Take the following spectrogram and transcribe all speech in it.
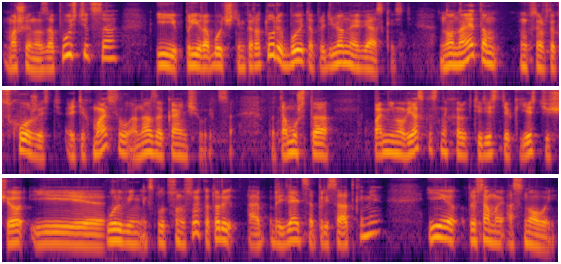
машина запустится, и при рабочей температуре будет определенная вязкость. Но на этом, ну, скажем так, схожесть этих масел, она заканчивается. Потому что помимо вязкостных характеристик есть еще и уровень эксплуатационных свойств, который определяется присадками и той самой основой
